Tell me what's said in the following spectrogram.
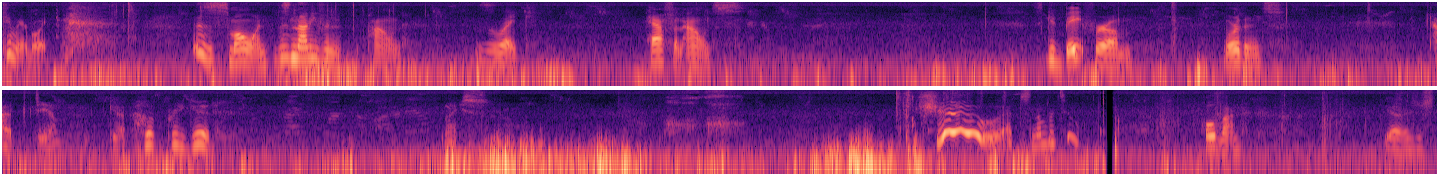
come here, boy. This is a small one. This is not even a pound. This is like half an ounce. It's good bait for um northerns. God damn, got hooked pretty good. Nice. Shoo! That's number two. Hold on. Yeah, just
